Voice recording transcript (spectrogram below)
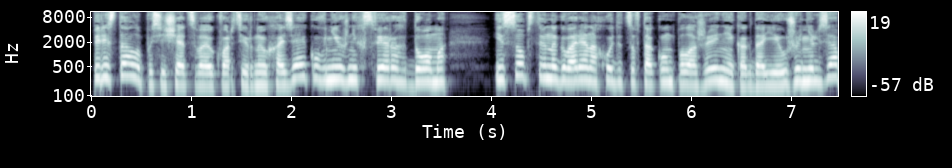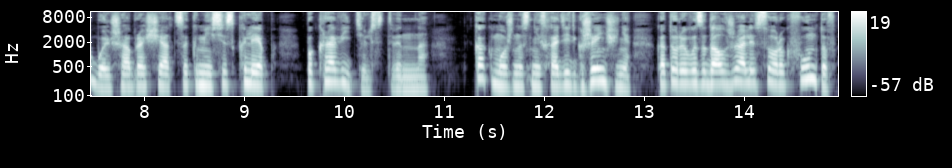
перестала посещать свою квартирную хозяйку в нижних сферах дома и, собственно говоря, находится в таком положении, когда ей уже нельзя больше обращаться к миссис Клеп покровительственно — как можно снисходить к женщине, которой вы задолжали 40 фунтов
